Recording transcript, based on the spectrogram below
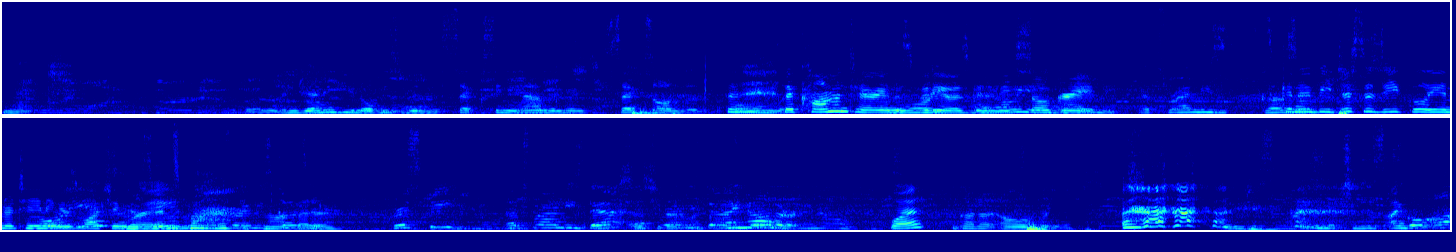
Nice. And Jenny, do you know he's been sexing, having sex on the the, phone? the with- commentary in this Lori. video is gonna be so great. That's Randy's It's gonna be just as equally entertaining as watching Right? Sid's mom. That's If Randy's not cousin. better. Christy, that's Randy's dad. That's Randy's dad's I know, brother. What? Got it all over you. Just, she just, I go, oh,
